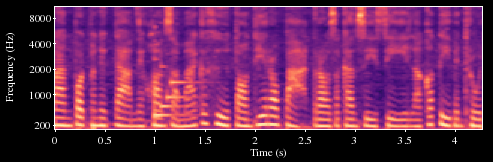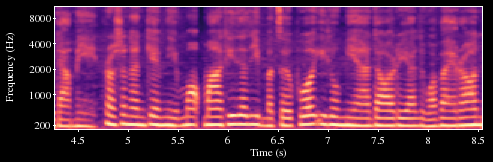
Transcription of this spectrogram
การปลดผนึกดาบในความสามารถก็คือตอนที่เราปาดเราจะกันซีซีแล้วก็ตีเป็น True Damage เพราะฉะนั้นเกมนี้เหมาะมากที่จะหยิบมาเจอพวกอิลูเมียดอเรียหรือว่าไบรอน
